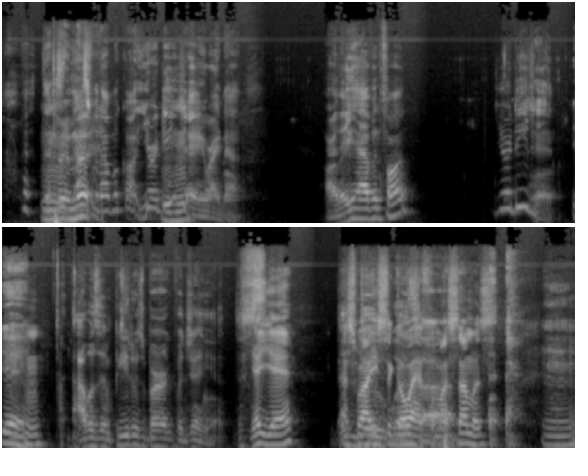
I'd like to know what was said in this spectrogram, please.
That's, Pretty that's what I'm gonna call. You're mm-hmm. a DJing right now. Are they having fun? You're DJing. Yeah. Mm-hmm. I was in Petersburg, Virginia. Yeah, yeah. That's This where I used to go was, at for my uh, summers. Mm-hmm.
